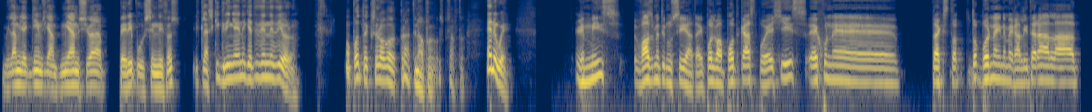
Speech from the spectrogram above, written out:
μιλάμε για games για μία μισή ώρα περίπου συνήθως, η κλασική γκρίνια είναι γιατί δεν είναι δύο ώρα. Οπότε ξέρω εγώ τώρα τι να πω ως προς αυτό. Anyway, Εμείς βάζουμε την ουσία. Τα υπόλοιπα podcast που έχεις έχουν. Εντάξει, το, το, μπορεί να είναι μεγαλύτερα, αλλά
